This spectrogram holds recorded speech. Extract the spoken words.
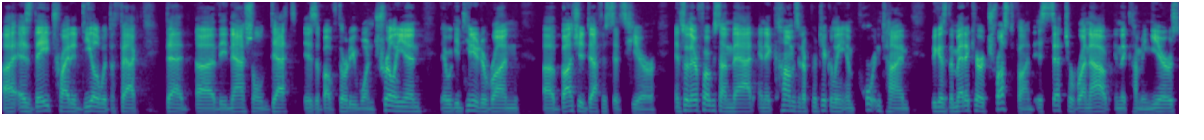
uh, as they try to deal with the fact that uh, the national debt is above 31 trillion. They would continue to run uh, budget deficits here. And so they're focused on that. And it comes at a particularly important time because the Medicare Trust Fund is set to run out in the coming years.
